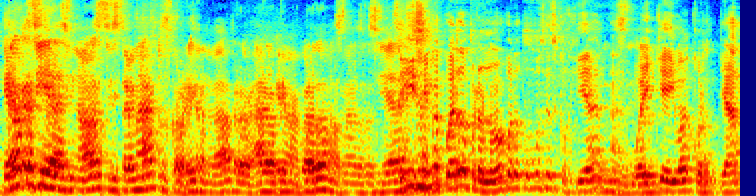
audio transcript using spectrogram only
Creo que sí era, si no, si estoy mal, pues corríjanme, ¿verdad? Pero a lo que me acuerdo, más o menos así era. Sí, sí me acuerdo, pero no me acuerdo cómo se escogía al güey que iba a cortear.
